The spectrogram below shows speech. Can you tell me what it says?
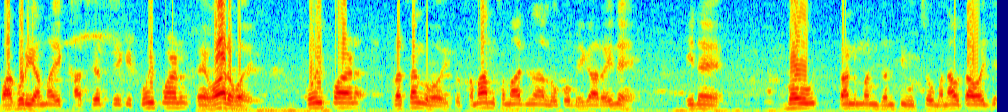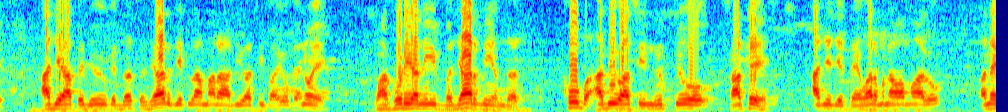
વાઘોડિયામાં એક ખાસિયત છે કે કોઈ પણ તહેવાર હોય, કોઈ પણ પ્રસંગ હોય, તો તમામ સમાજના લોકો ભેગા રહીને એને બહુ તન મન ધનથી ઉત્સવ મનાવતા હોય છે. આજે આપણે જોયું કે દસ હજાર જેટલા અમારા આદિવાસી ભાઈઓ બહેનોએ વાઘોડિયાની બજારની અંદર ખૂબ આદિવાસી નૃત્યો સાથે આજે જે તહેવાર મનાવવામાં આવ્યો અને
